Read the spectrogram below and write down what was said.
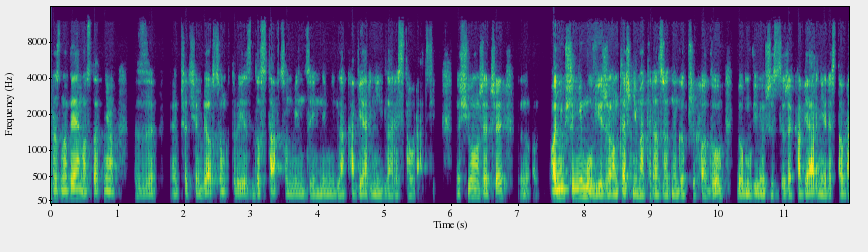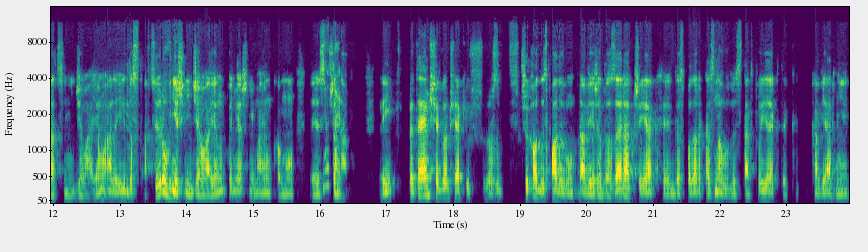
Rozmawiałem ostatnio z przedsiębiorcą, który jest dostawcą między innymi dla kawiarni i dla restauracji. No siłą rzeczy no, o nim się nie mówi, że on też nie ma teraz żadnego przychodu, bo mówimy wszyscy, że kawiarnie, restauracje nie działają, ale ich dostawcy również nie działają, ponieważ nie mają komu e, i pytałem się go, czy jak już przychody spadły mu prawie że do zera, czy jak gospodarka znowu wystartuje, jak te kawiarnie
